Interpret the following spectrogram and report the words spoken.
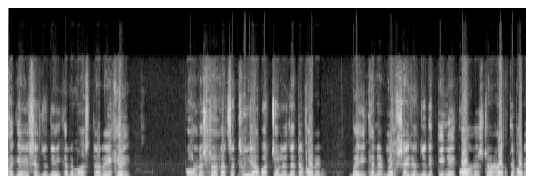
থেকে এসে যদি এখানে মাছটা রেখে কোল্ড স্টোর কাছে থুয়ে আবার চলে যেতে পারেন, বা এখানের ব্যবসায়ীরা যদি কিনে কোল্ড স্টোর রাখতে পারে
